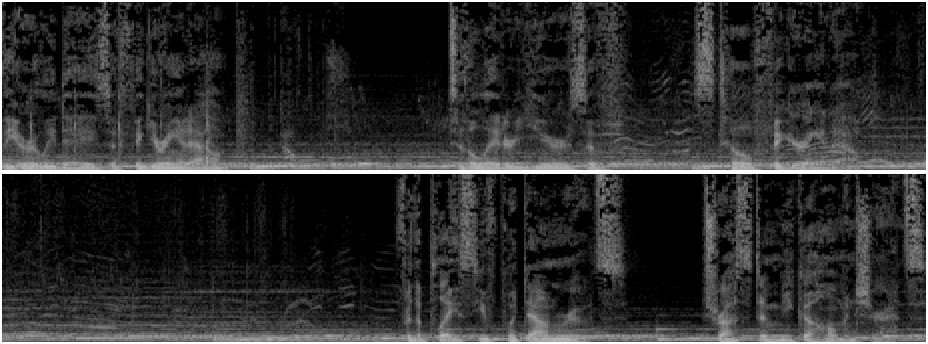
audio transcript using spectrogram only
The early days of figuring it out to the later years of still figuring it out. For the place you've put down roots, trust Amica Home Insurance.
